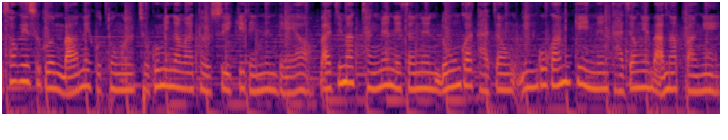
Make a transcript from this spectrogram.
석혜숙은 마음의 고통을 조금이나마 덜 수 있게 됐는데요. 마지막 장면에서는 로운과 다정, 링고가 함께 있는 다정의 만화방에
